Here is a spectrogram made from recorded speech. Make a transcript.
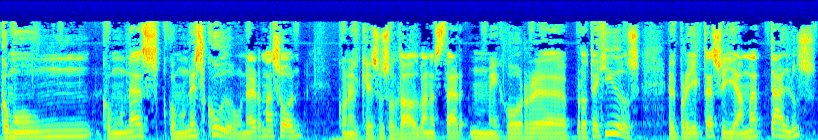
como un, como unas, como un escudo, un armazón con el que sus soldados van a estar mejor eh, protegidos. El proyecto se llama Talos.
